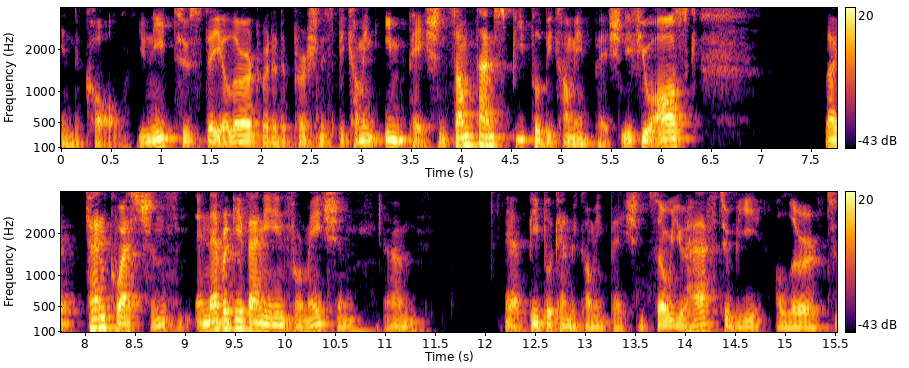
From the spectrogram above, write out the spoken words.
in the call. You need to stay alert whether the person is becoming impatient. Sometimes people become impatient. If you ask like 10 questions and never give any information, um, yeah, people can become impatient. So you have to be alert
